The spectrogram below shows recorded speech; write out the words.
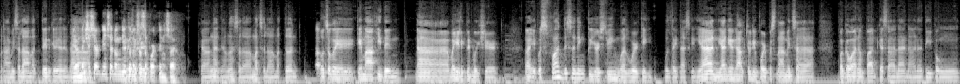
Maraming salamat din. Kaya, na, Yun, nagsashare din siya nung dito, nagsasupport din siya. kaya nga, kaya nga, salamat, salamat doon. Ah. Also kay, kay Maki din, na mahilig din mag-share. Ah, it was fun listening to your stream while working. Multitasking. Yan, yan yung actually purpose namin sa paggawa ng podcast sana na, na tipong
